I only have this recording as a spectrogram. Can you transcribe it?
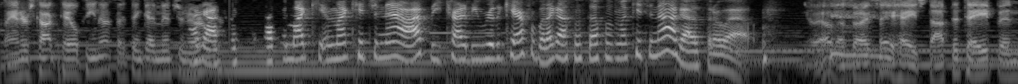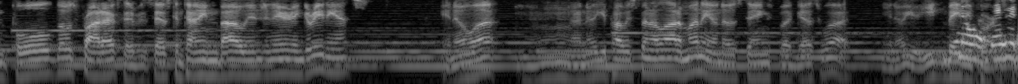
Planters cocktail peanuts. I think I mentioned earlier. I got some stuff in my in my kitchen now. I be trying to be really careful, but I got some stuff in my kitchen now. I got to throw out. Well, that's what I say. Hey, stop the tape and pull those products. If it says contain bioengineered ingredients, you know what? Mm, I know you probably spent a lot of money on those things, but guess what? You know, you're eating baby you know, parts. David,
